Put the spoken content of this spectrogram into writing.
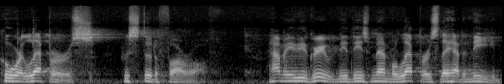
who were lepers, who stood afar off. How many of you agree with me? These men were lepers, they had a need.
